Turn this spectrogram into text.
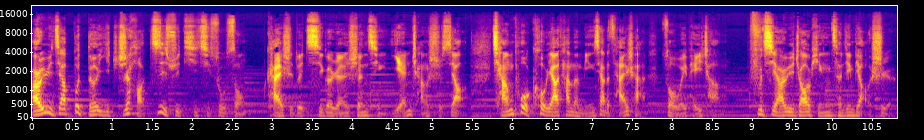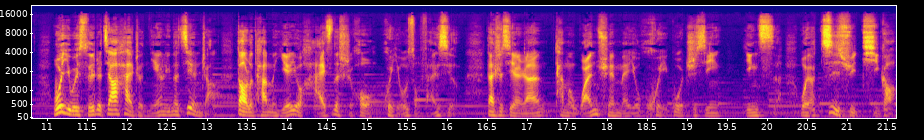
儿玉家不得已只好继续提起诉讼，开始对七个人申请延长时效，强迫扣押他们名下的财产作为赔偿。夫妻儿玉昭平曾经表示：“我以为随着加害者年龄的渐长，到了他们也有孩子的时候会有所反省，但是显然他们完全没有悔过之心，因此我要继续提告。”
